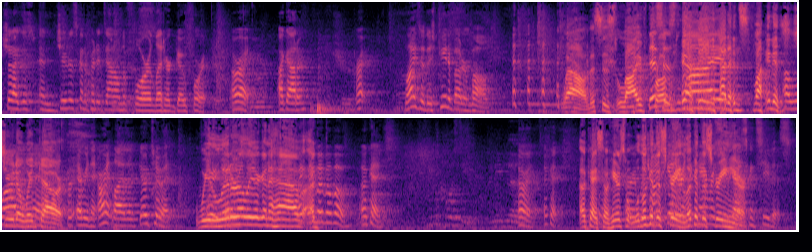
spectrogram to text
Should I just? And Judah's going to put it down on the floor and let her go for it. All right, I got her. All right, Liza, there's peanut butter involved. Wow, this is live This is live- at its finest, Judah Wickower. for everything. All right, Liza, go to it. We you go. literally are going to have. Wait, a- wait, wait, wait, wait. Okay. All right. Okay. okay, so here's what. right, look at the trying to get her screen. Look at the screen so you here. guys can see this.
